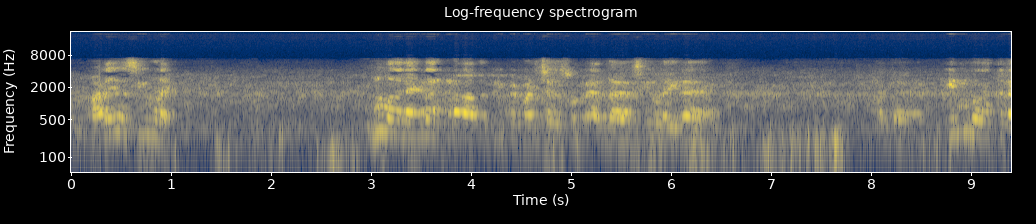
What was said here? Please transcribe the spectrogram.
ஒரு பழைய சீருடை. இன்னும் அதுல என்ன இருக்குன்னா நான் அந்த திருப்பி படிச்சதை சொல்றேன். அந்த சீருடையில அந்த பின்புறத்துல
